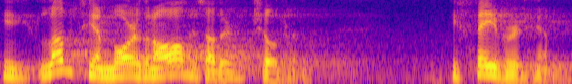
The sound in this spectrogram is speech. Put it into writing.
He loved him more than all his other children. He favored him.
